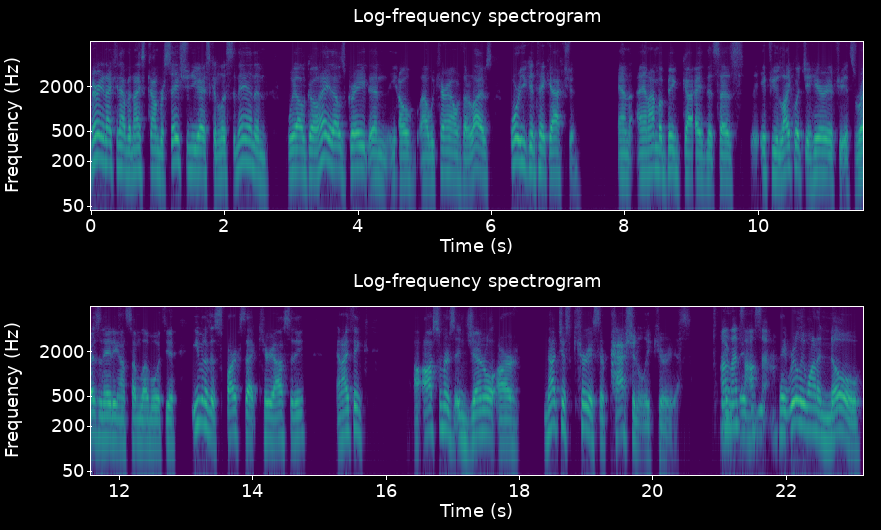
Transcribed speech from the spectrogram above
Mary and I can have a nice conversation. You guys can listen in, and we all go, "Hey, that was great," and you know, uh, we carry on with our lives. Or you can take action and and i'm a big guy that says if you like what you hear if it's resonating on some level with you even if it sparks that curiosity and i think uh, awesomers in general are not just curious they're passionately curious oh they, that's they, awesome they really want to know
